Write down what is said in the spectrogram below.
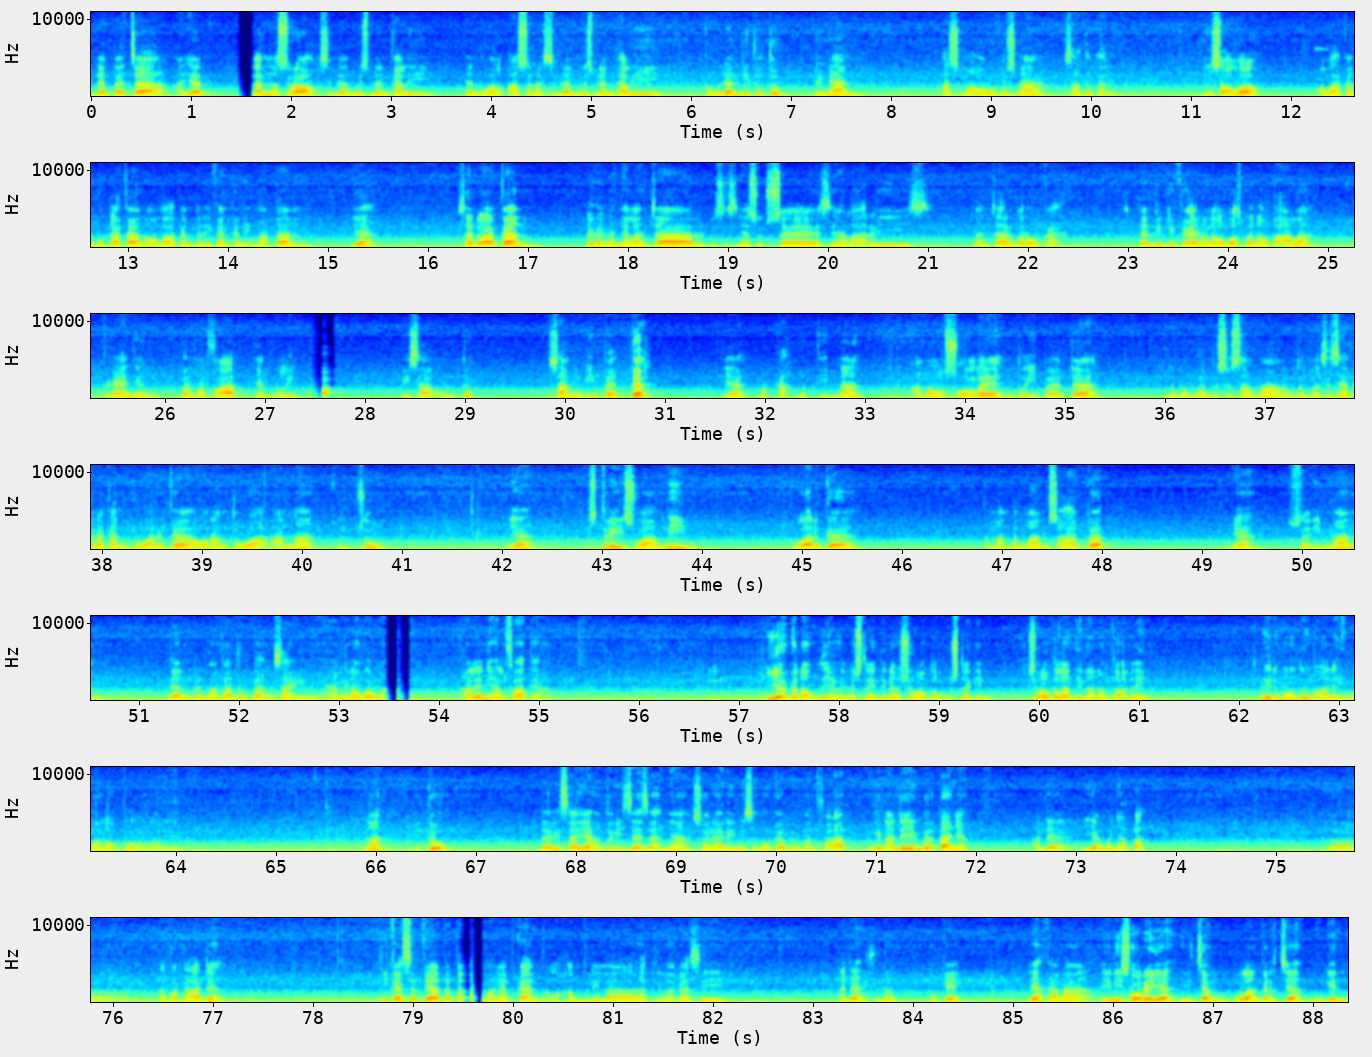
Anda baca ayat Lam Nasroh 99 kali dan Wal Asr 99 kali, kemudian ditutup dengan Asmaul Husna satu kali. Insya Allah Allah akan mudahkan, Allah akan berikan kenikmatan ya. Saya doakan dagangannya lancar, bisnisnya sukses ya, laris, lancar barokah dan diberikan oleh Allah Subhanahu wa taala kekayaan yang bermanfaat, yang melimpah bisa untuk sang ibadah ya Mekah Medina amal soleh untuk ibadah untuk membantu sesama untuk mensejahterakan keluarga orang tua anak cucu ya istri suami keluarga teman-teman sahabat ya seiman dan bermanfaat untuk bangsa ini. Amin Allahumma. Alani al-fatihah. Iya kan Allah yang nasta'in. Dinan syaratul mustaqim. Syaratul ladina namta alaihim. Ghairi maghdubi alaihim waladdallin Nah, itu dari saya untuk ijazahnya sore hari ini. Semoga bermanfaat. Mungkin ada yang bertanya, ada yang menyapa? Uh, apakah ada? Jika setia tetap semangat Kang. Alhamdulillah, terima kasih. Ada situ? Oke. Okay. Ya, karena ini sore ya, ini jam pulang kerja, mungkin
